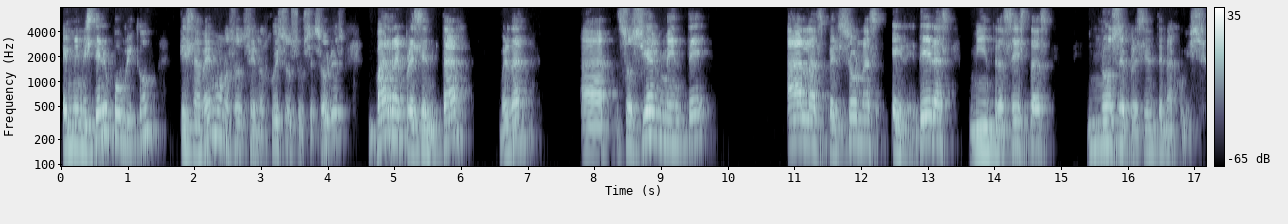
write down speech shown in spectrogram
El Ministerio Público, que sabemos nosotros en los juicios sucesorios, va a representar, ¿verdad? Socialmente a las personas herederas mientras éstas no se presenten a juicio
